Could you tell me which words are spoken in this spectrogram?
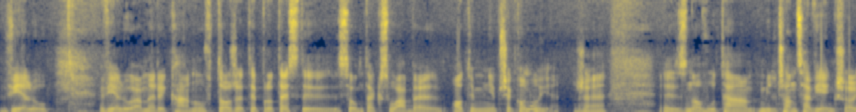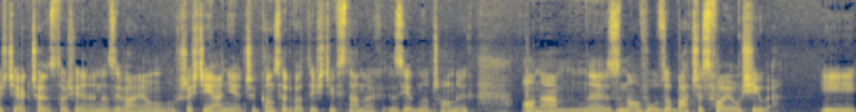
wielu, wielu Amerykanów. To, że te protesty są tak słabe, o tym mnie przekonuje, że e, znowu ta milcząca większość, jak często się nazywają chrześcijanie czy konserwatyści w Stanach Zjednoczonych, ona znowu zobaczy swoją siłę i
